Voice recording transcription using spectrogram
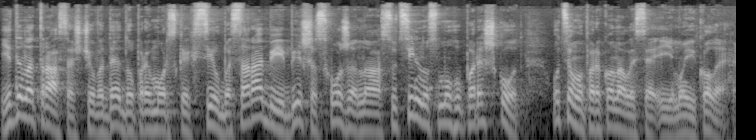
Єдина траса, що веде до приморських сіл Бесарабії, більше схожа на суцільну смугу перешкод. У цьому переконалися і мої колеги.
